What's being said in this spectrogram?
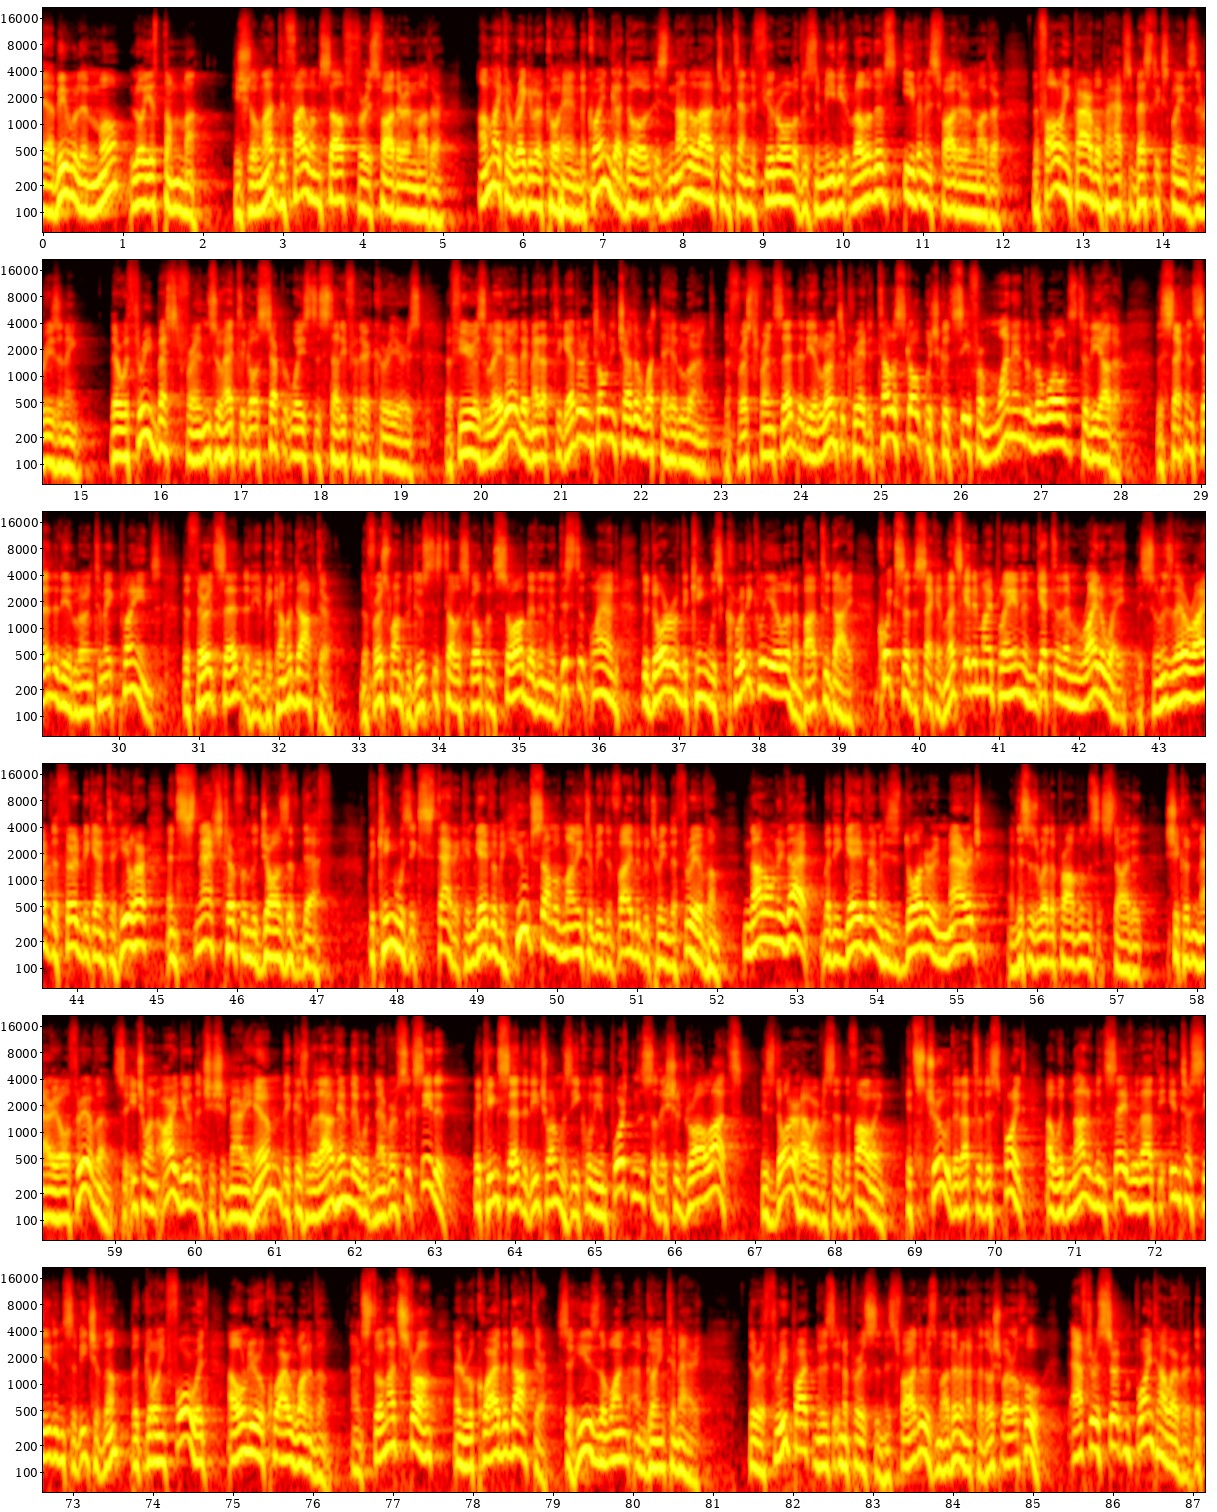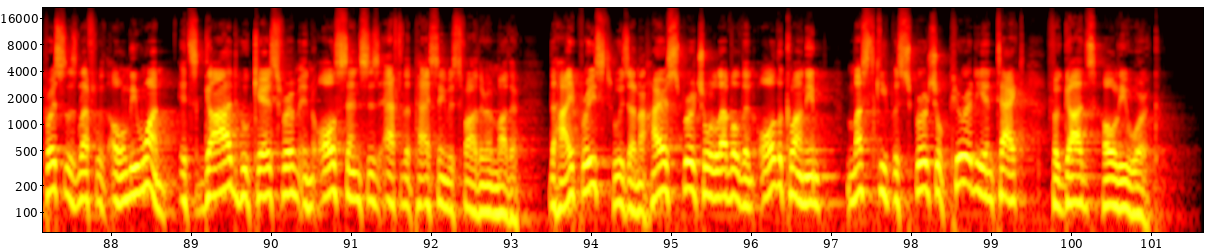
Lo. He shall not defile himself for his father and mother. Unlike a regular Kohen, the Kohen Gadol is not allowed to attend the funeral of his immediate relatives, even his father and mother. The following parable perhaps best explains the reasoning. There were three best friends who had to go separate ways to study for their careers. A few years later, they met up together and told each other what they had learned. The first friend said that he had learned to create a telescope which could see from one end of the world to the other. The second said that he had learned to make planes. The third said that he had become a doctor. The first one produced his telescope and saw that in a distant land the daughter of the king was critically ill and about to die. Quick, said the second, let's get in my plane and get to them right away. As soon as they arrived, the third began to heal her and snatched her from the jaws of death. The king was ecstatic and gave them a huge sum of money to be divided between the three of them. Not only that, but he gave them his daughter in marriage, and this is where the problems started she couldn't marry all three of them. So each one argued that she should marry him because without him they would never have succeeded. The king said that each one was equally important, so they should draw lots. His daughter, however, said the following It's true that up to this point I would not have been saved without the intercedence of each of them, but going forward I only require one of them. I'm still not strong and require the doctor, so he is the one I'm going to marry. There are three partners in a person his father, his mother, and HaKadosh Baruch Hu. After a certain point, however, the person is left with only one. It's God who cares for him in all senses after the passing of his father and mother. The high priest, who is on a higher spiritual level than all the Kohanim, must keep his spiritual purity intact for God's holy work.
